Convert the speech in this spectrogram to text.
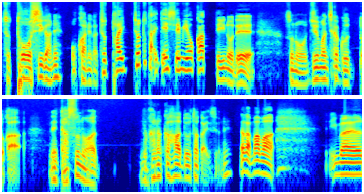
ちょっと投資がね、お金が、ちょっと体、ちょっと体験してみようかっていうので、その10万近くとか、ね、出すのは、なかなかハードル高いですよね。だからまあまあ、今、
